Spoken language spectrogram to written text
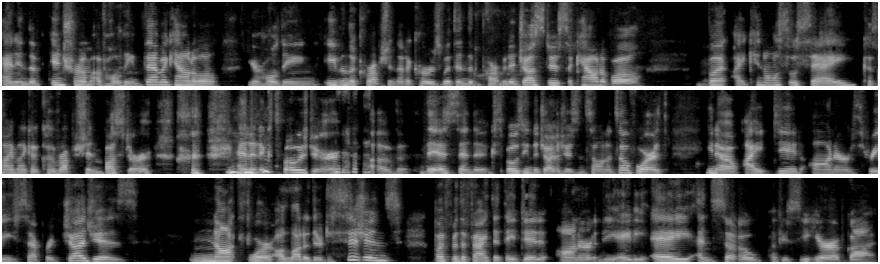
And in the interim of holding them accountable, you're holding even the corruption that occurs within the Department of Justice accountable. But I can also say, because I'm like a corruption buster and an exposure of this and the, exposing the judges and so on and so forth, you know, I did honor three separate judges, not for a lot of their decisions, but for the fact that they did honor the ADA. And so if you see here, I've got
